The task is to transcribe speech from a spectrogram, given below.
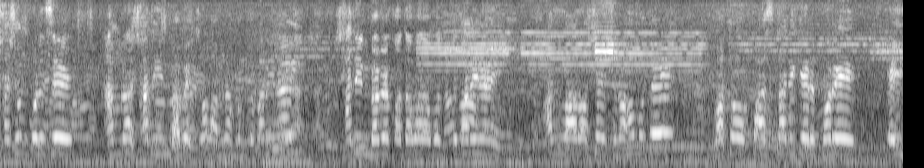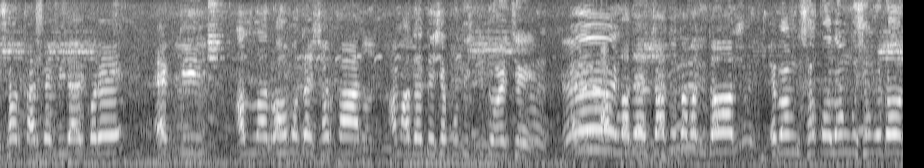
শাসন করেছে। আমরা স্বাধীনভাবে চলাফেরা করতে পারি নাই, স্বাধীনভাবে কথা বলা বলতে পারি নাই। আল্লাহর অশেষ রহমতে গত পাঁচ তারিখের পরে এই সরকারকে বিদায় করে একটি আল্লাহর রহমতের সরকার আমাদের দেশে প্রতিষ্ঠিত হয়েছে। বাংলাদেশ জাতীয়তাবাদী দল এবং সকল অঙ্গ সংগঠন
